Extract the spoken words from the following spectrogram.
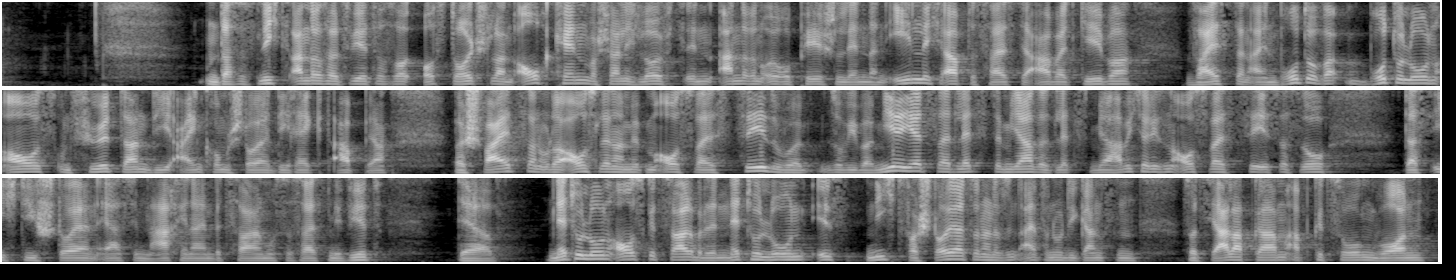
Und das ist nichts anderes, als wir jetzt aus Deutschland auch kennen. Wahrscheinlich läuft es in anderen europäischen Ländern ähnlich ab. Das heißt, der Arbeitgeber weist dann einen Brutto, Bruttolohn aus und führt dann die Einkommensteuer direkt ab. Ja. Bei Schweizern oder Ausländern mit dem Ausweis C, so, so wie bei mir jetzt seit letztem Jahr, seit letztem Jahr habe ich ja diesen Ausweis C, ist das so, dass ich die Steuern erst im Nachhinein bezahlen muss. Das heißt, mir wird der Nettolohn ausgezahlt, aber der Nettolohn ist nicht versteuert, sondern da sind einfach nur die ganzen Sozialabgaben abgezogen worden,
